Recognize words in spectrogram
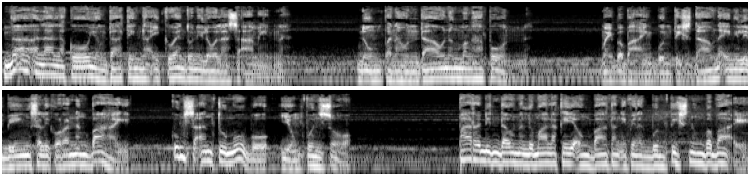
Naaalala ko yung dating naikwento ni Lola sa amin. Noong panahon daw ng mga hapon, may babaeng buntis daw na inilibing sa likuran ng bahay kung saan tumubo yung punso. Para din daw na lumalaki ang batang ipinagbuntis ng babae.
